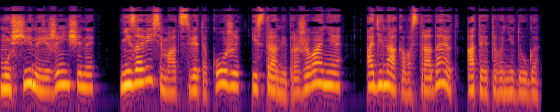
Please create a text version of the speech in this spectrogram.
Мужчины и женщины, независимо от цвета кожи и страны проживания, одинаково страдают от этого недуга.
